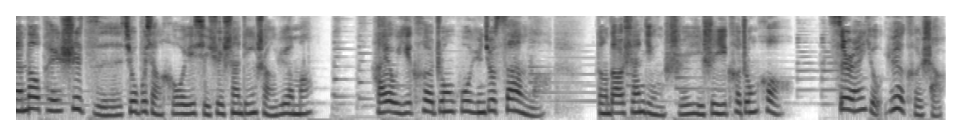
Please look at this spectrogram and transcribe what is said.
难道裴世子就不想和我一起去山顶赏月吗？还有一刻钟，乌云就散了。等到山顶时，已是一刻钟后。自然有月可赏。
